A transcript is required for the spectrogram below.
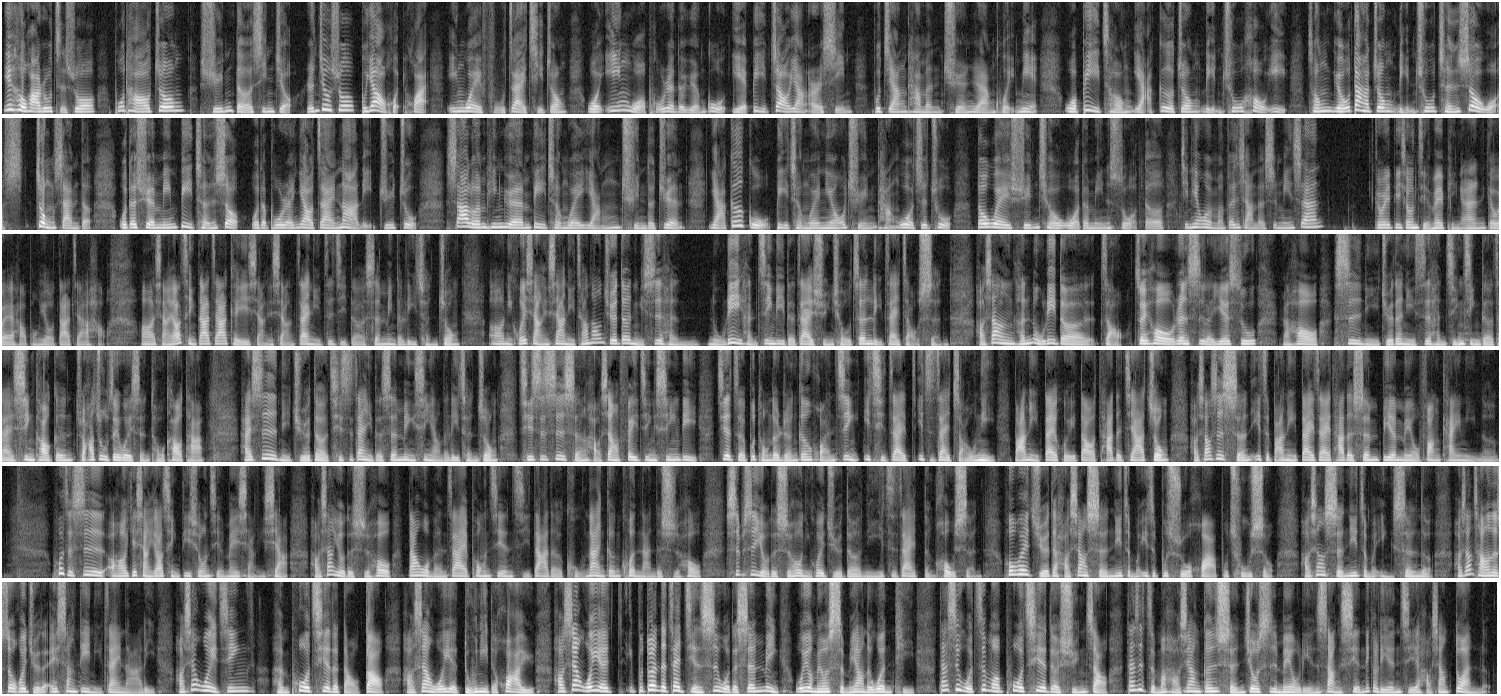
耶和华如此说：葡萄中寻得新酒，人就说不要毁坏，因为福在其中。我因我仆人的缘故，也必照样而行，不将他们全然毁灭。我必从雅各中领出后裔，从犹大中领出承受我众山的。我的选民必承受，我的仆人要在那里居住。沙伦平原必成为羊群的圈，雅各谷必成为牛群躺卧之处，都为寻求我的名所得。今天为我们分享的是名山。各位弟兄姐妹平安，各位好朋友大家好啊、想邀请大家可以想一想，在你自己的生命的历程中，呃，你回想一下，你常常觉得你是很努力、很尽力的在寻求真理，在找神，好像很努力的找，最后认识了耶稣，然后是你觉得你是很紧紧的在信靠跟抓住这位神，投靠他，还是你觉得其实，在你的生命信仰的历程中，其实是神好像费尽心力，借着不同的人跟环境一起在一直在找你，把你带回到他的家中，好像是神一直把你带在他的身边，没有放开你呢？或者是哦，也想邀请弟兄姐妹想一下，好像有的时候，当我们在碰见极大的苦难跟困难的时候，是不是有的时候你会觉得你一直在等候神？会不会觉得好像神你怎么一直不说话、不出手？好像神你怎么隐身了？好像常常的时候会觉得，诶，上帝你在哪里？好像我已经很迫切的祷告，好像我也读你的话语，好像我也不断的在检视我的生命，我有没有什么样的问题？但是我这么迫切的寻找，但是怎么好像跟神就是没有连上线，那个连接好像断了。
